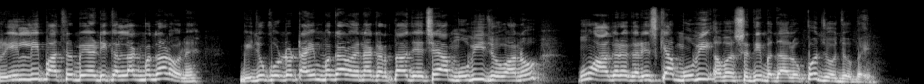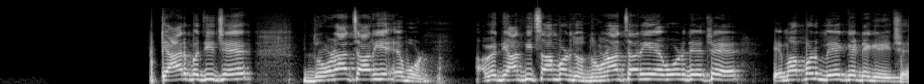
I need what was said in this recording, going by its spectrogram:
રીલની પાછળ બે અઢી કલાક બગાડો ને, બીજું ખોટો ટાઈમ બગાડો, એના કરતાં જે છે આ મૂવી જોવાનો હું આગ્રહ કરીશ કે આ મૂવી અવશ્યથી બધા લોકો જોજો ભાઈ. ત્યાર પછી છે દ્રોણાચાર્ય એવોર્ડ. હવે ધ્યાનથી સાંભળજો, દ્રોણાચાર્ય એવોર્ડ જે છે એમાં પણ બે કેટેગરી છે.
